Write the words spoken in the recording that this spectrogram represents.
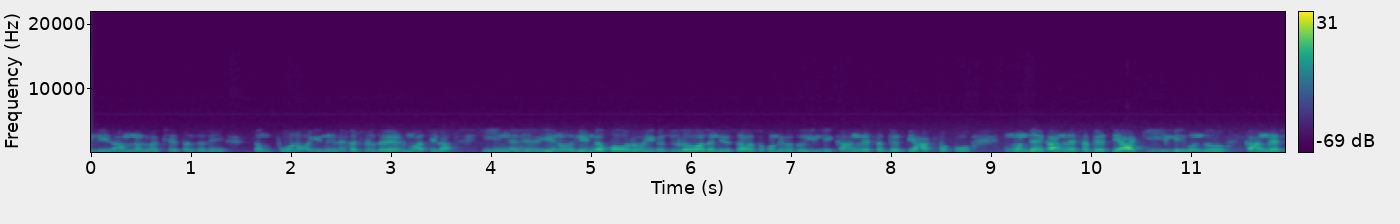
ಇಲ್ಲಿ ರಾಮನಗರ ಕ್ಷೇತ್ರದಲ್ಲಿ ಸಂಪೂರ್ಣವಾಗಿ ನೆಲೆ ಎರಡು ಮಾತಿಲ್ಲ. ಈ ಹಿನ್ನೆಲೆಯಲ್ಲಿ ಏನು ಲಿಂಗಪ್ಪ ಅವರು ಈಗ ದೃಢವಾದ ನಿರ್ಧಾರ ತಗೊಂಡಿರೋದು, ಇಲ್ಲಿ ಕಾಂಗ್ರೆಸ್ ಅಭ್ಯರ್ಥಿ ಹಾಕ್ಬೇಕು, ಮುಂದೆ ಕಾಂಗ್ರೆಸ್ ಅಭ್ಯರ್ಥಿ ಹಾಕಿ ಇಲ್ಲಿ ಒಂದು ಕಾಂಗ್ರೆಸ್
